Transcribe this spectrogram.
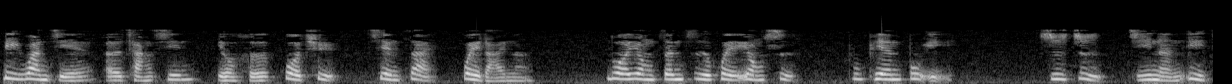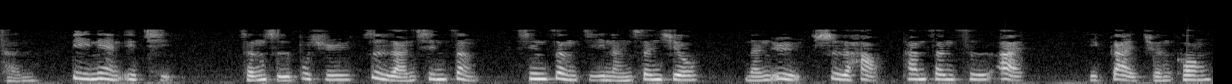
历万劫而常新，有何过去、现在、未来呢？若用真智慧用事，不偏不倚，知至即能一成，意念一起，诚实不虚，自然心正，心正即能生修，能欲嗜好贪嗔痴爱，一概全空。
